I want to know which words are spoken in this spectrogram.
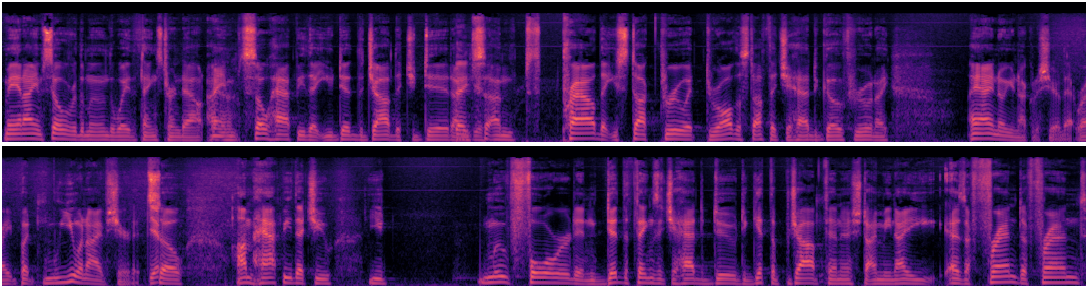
man, I am so over the moon the way the things turned out. I am so happy that you did the job that you did. I'm, you. so, I'm proud that you stuck through it, through all the stuff that you had to go through. And I, I I know you're not going to share that, right? But you and I have shared it. Yep. So I'm happy that you you moved forward and did the things that you had to do to get the job finished. I mean, I as a friend to friend,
